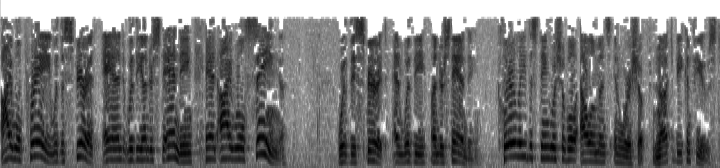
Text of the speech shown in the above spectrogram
"I will pray with the spirit and with the understanding, and I will sing with the spirit and with the understanding." Clearly distinguishable elements in worship, not to be confused.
